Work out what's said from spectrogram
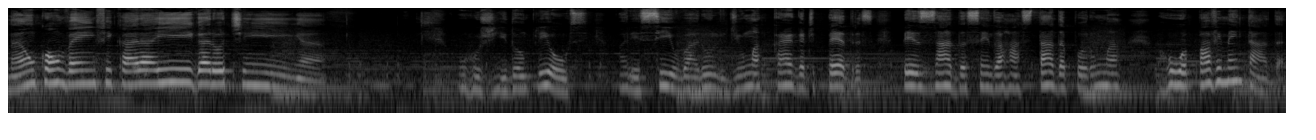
Não convém ficar aí, garotinha. O rugido ampliou-se. Parecia o barulho de uma carga de pedras pesadas sendo arrastada por uma rua pavimentada.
